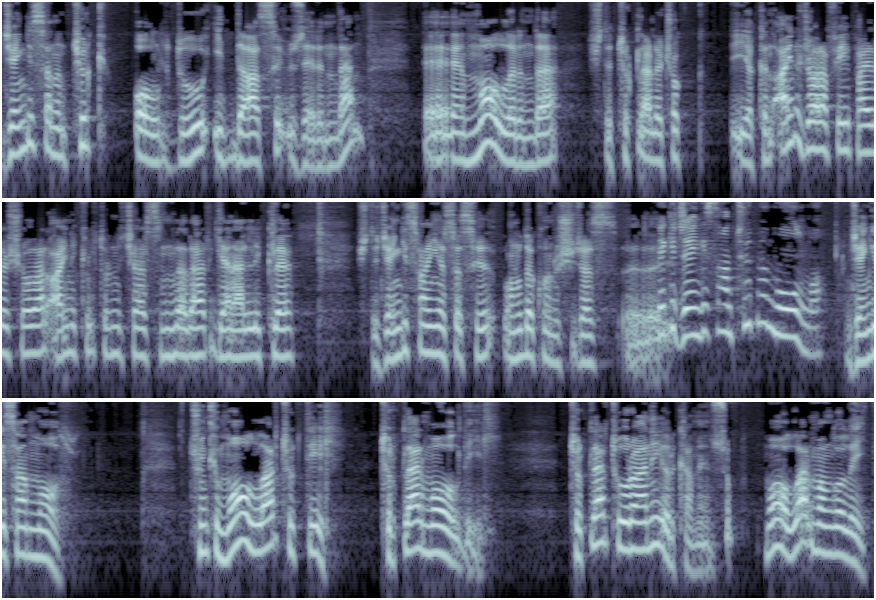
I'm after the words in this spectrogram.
Cengiz Han'ın Türk olduğu iddiası üzerinden e, Moğolların da işte Türklerle çok yakın, aynı coğrafyayı paylaşıyorlar, aynı kültürün içerisindeler genellikle. İşte Cengiz Han yasası, onu da konuşacağız. E, Peki Cengiz Han Türk mü Moğol mu? Cengiz Han Moğol. Çünkü Moğollar Türk değil. Türkler Moğol değil. Türkler Turani ırka mensup. Moğollar Mongoloid.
